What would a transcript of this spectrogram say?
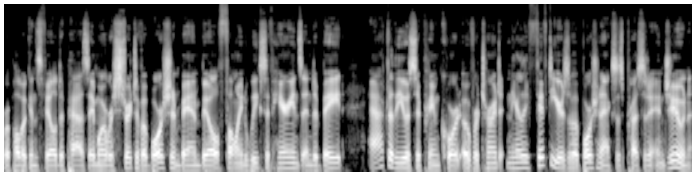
Republicans failed to pass a more restrictive abortion ban bill following weeks of hearings and debate after the U.S. Supreme Court overturned nearly 50 years of abortion access precedent in June.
